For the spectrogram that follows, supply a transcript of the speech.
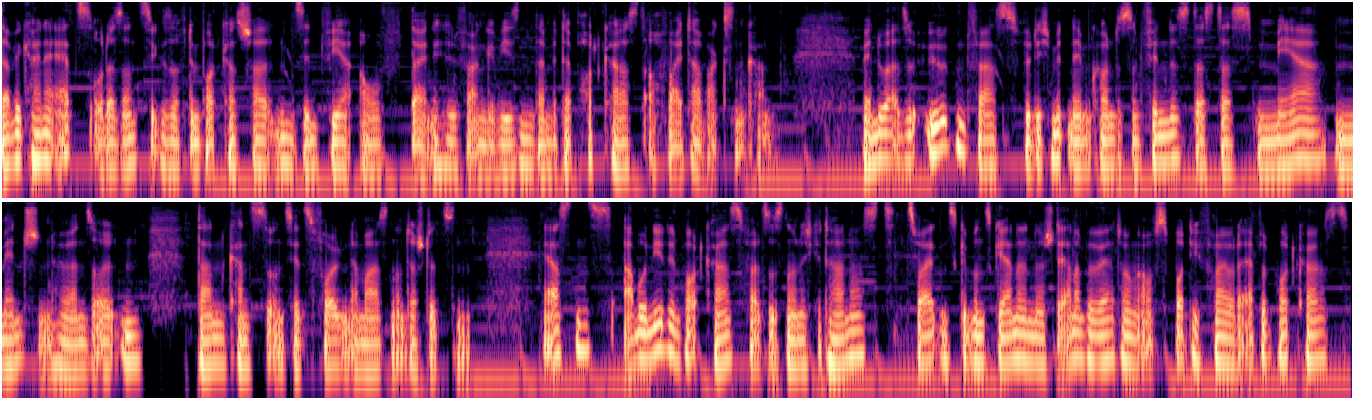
Da wir keine Ads oder sonstiges auf dem Podcast schalten, sind wir auf deine Hilfe angewiesen, damit der Podcast auch weiter wachsen kann. Wenn du also irgendwas für dich mitnehmen konntest und findest, dass das mehr Menschen hören sollten, dann kannst du uns jetzt folgendermaßen unterstützen. Erstens, abonniere den Podcast, falls du es noch nicht getan hast. Zweitens, gib uns gerne eine Sternebewertung auf Spotify oder Apple Podcasts.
